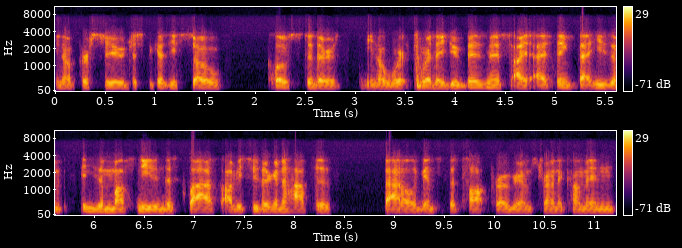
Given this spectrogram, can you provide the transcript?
you know, pursue just because he's so close to their, you know, where, where they do business. I, I think that he's a he's a must need in this class. Obviously, they're going to have to battle against the top programs trying to come in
